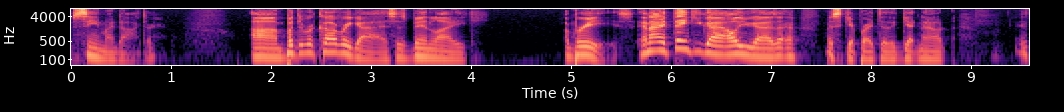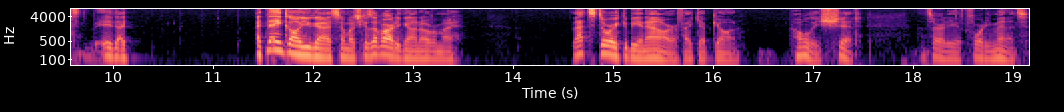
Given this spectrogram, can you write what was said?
seen my doctor. Um, but the recovery guys has been like a breeze. And I thank you guys, all you guys. I, am gonna skip right to the getting out. It's it, I I thank all you guys so much because I've already gone over my. That story could be an hour if I kept going. Holy shit, that's already at 40 minutes.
